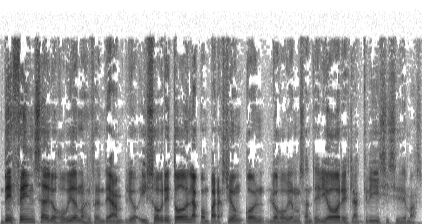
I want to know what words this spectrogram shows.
defensa de los gobiernos del Frente Amplio y sobre todo en la comparación con los gobiernos anteriores, la crisis y demás.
